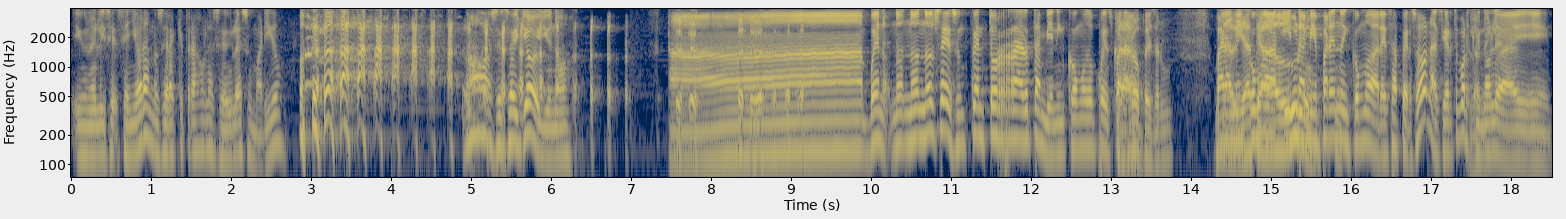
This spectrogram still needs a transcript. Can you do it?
y uno le dice, señora, ¿no será que trajo la cédula de su marido? no, ese soy yo, y uno... Ah, bueno, no, no, no sé, es un cuento raro también incómodo, pues para, Claro, pues, para no incomodar y duro. también para no incomodar a esa persona, ¿cierto? Porque Claro. uno le da, eh,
